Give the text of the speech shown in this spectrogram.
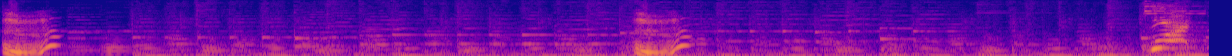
嗯。Ừ. What?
